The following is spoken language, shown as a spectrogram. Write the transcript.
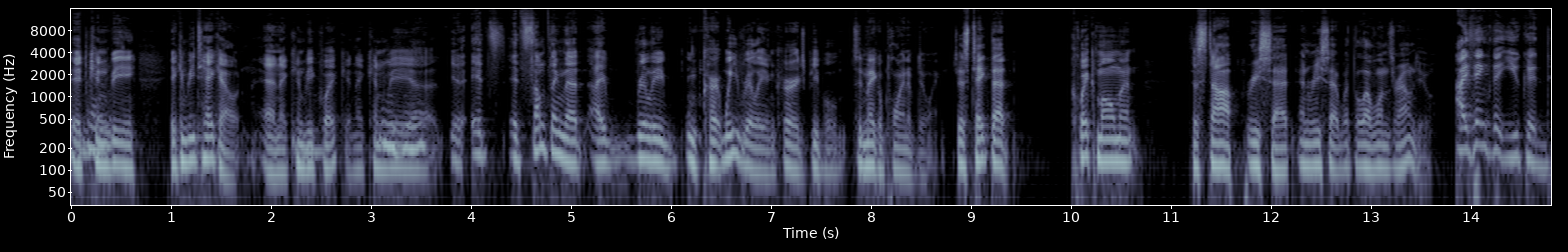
it can be it can be takeout and it can be quick and it can be Mhm. uh, it's it's something that I really encourage we really encourage people to make a point of doing. Just take that quick moment to stop, reset and reset with the loved ones around you. I think that you could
